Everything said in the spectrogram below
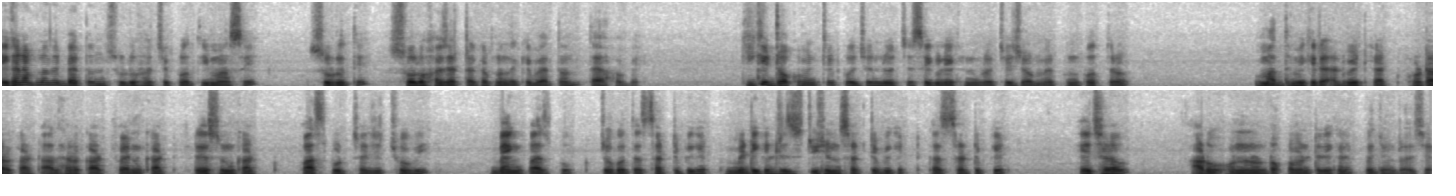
এখানে আপনাদের বেতন শুরু হচ্ছে প্রতি মাসে শুরুতে ষোলো হাজার টাকা আপনাদেরকে বেতন দেওয়া হবে। কী কী ডকুমেন্টের প্রয়োজন রয়েছে সেগুলো এখানে রয়েছে জন্মের প্রমাণপত্র মাধ্যমিকের admit card, voter card, Aadhaar card, pan card, ration card, passport সাইজের ছবি ব্যাংক পাসবুক যোগ্যতার certificate medical registration certificate caste certificate এছাড়াও আরও অন্যান্য ডকুমেন্টের এখানে প্রয়োজন রয়েছে।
